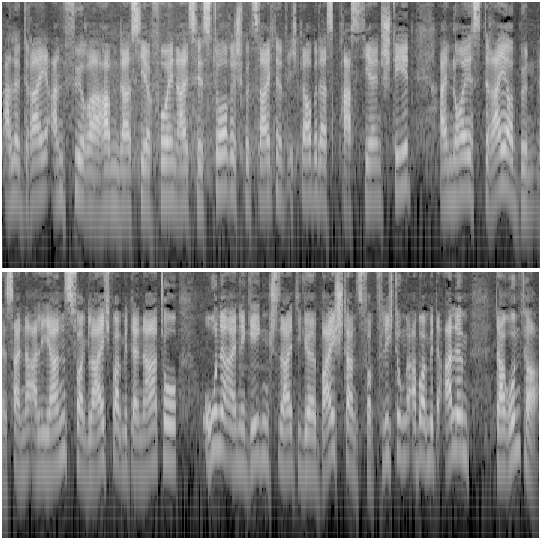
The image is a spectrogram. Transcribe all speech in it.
Alle drei Anführer haben das hier vorhin als historisch bezeichnet. Ich glaube, das passt. Hier entsteht ein neues Dreierbündnis, eine Allianz vergleichbar mit der NATO, ohne eine gegenseitige Beistandsverpflichtung, aber mit allem darunter.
